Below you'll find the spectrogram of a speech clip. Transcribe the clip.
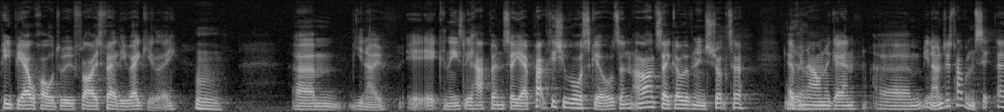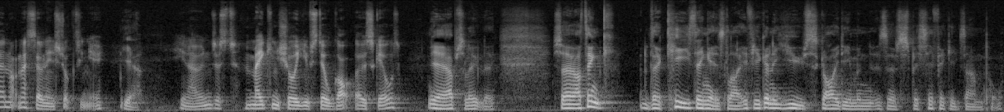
PPL holder who flies fairly regularly. Mm. Um, you know, it, it, can easily happen. So yeah, practice your raw skills, and I'd say go with an instructor every yeah. now and again. Um, you know, and just have them sit there, not necessarily instructing you. Yeah. You know, and just making sure you've still got those skills. Yeah, absolutely. So I think the key thing is like if you're going to use SkyDemon as a specific example,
